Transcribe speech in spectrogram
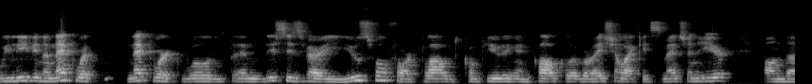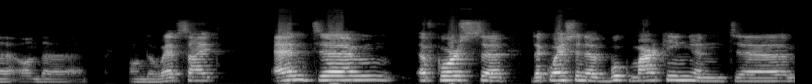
we live in a network network world, and this is very useful for cloud computing and cloud collaboration, like it's mentioned here on the on the on the website. And um, of course, uh, the question of bookmarking and uh,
